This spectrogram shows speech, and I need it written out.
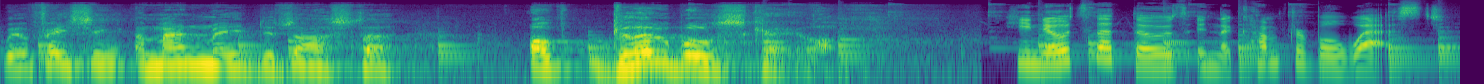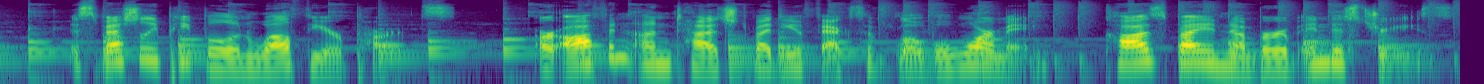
We're facing a man made disaster of global scale. He notes that those in the comfortable West, especially people in wealthier parts, are often untouched by the effects of global warming, caused by a number of industries,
